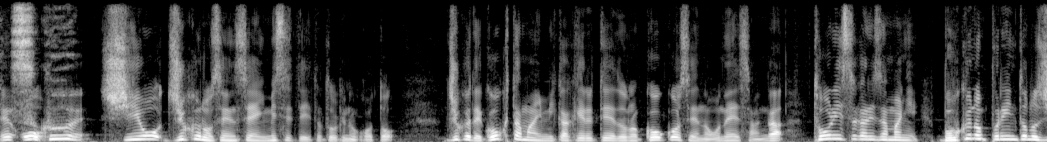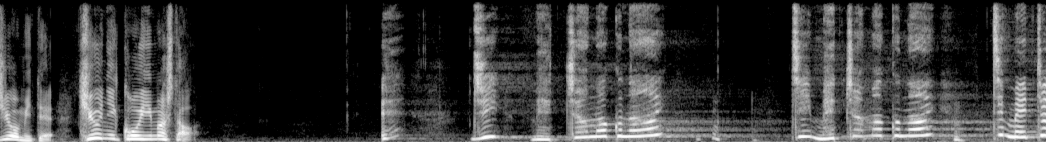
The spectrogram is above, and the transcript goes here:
えおすごい。詩を塾の先生に見せていた時のこと。塾でごくたまに見かける程度の高校生のお姉さんが通りすがりざまに僕のプリントの字を見て急にこう言いました。字めっちゃうまくない？字めっちゃうまくない？字めっちゃ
